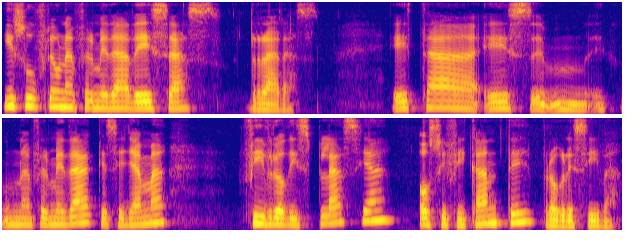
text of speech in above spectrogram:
y sufre una enfermedad de esas raras. Esta es mm, una enfermedad que se llama fibrodisplasia osificante progresiva.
